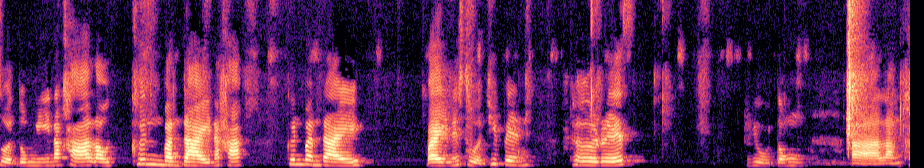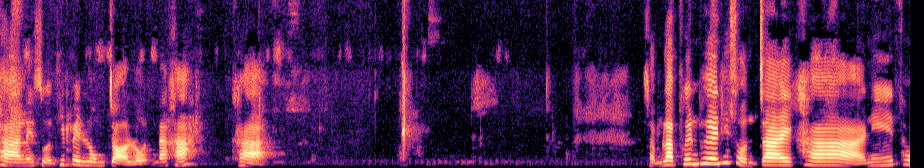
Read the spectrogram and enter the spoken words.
ส่วนตรงนี้นะคะ เราขึ้นบันไดนะคะ ขึ้นบันไดไปในส่วนที่เป็น เทอร์เรส อยู่ตรงหลังคาในส่วนที่เป็นโรงจอดรถนะคะค่ะสำหรับเพื่อนๆที่สนใจค่ะ อันนี้โทร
